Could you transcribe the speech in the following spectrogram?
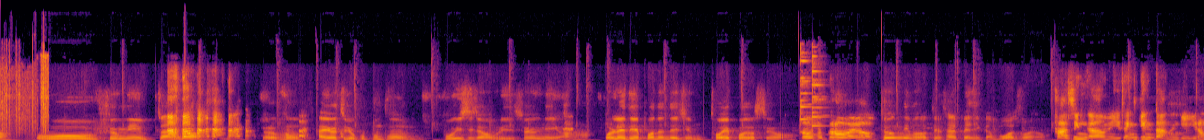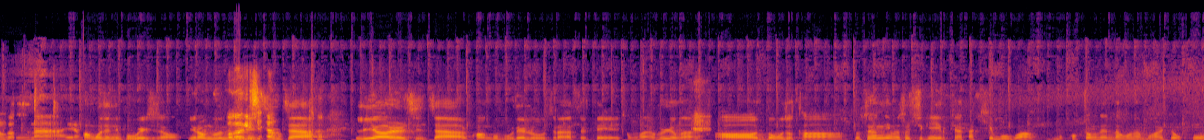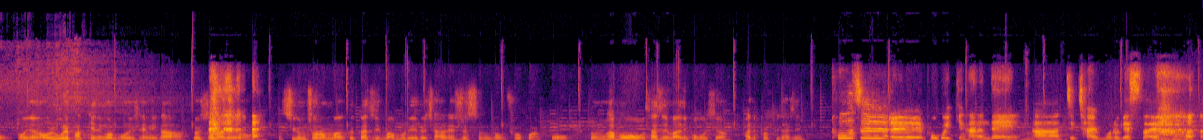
오 수영님 짱이다. 여러분 다이어트 욕구 뿜뿜. 보이시죠? 우리 소영님. 아 원래도 예뻤는데 지금 더 예뻐졌어요. 너무 부끄러워요. 소영님은 어때요? 살 빼니까 뭐가 좋아요? 자신감이 생긴다는 게 이런 거구나. 이런 거. 광고주님 보고 계시죠? 이런 보고 분들이 계시죠? 진짜 리얼 진짜 광고 모델로 들어갔을 때 정말 훌륭한 아 너무 좋다 또 소영님은 솔직히 이렇게 딱히 뭐막 뭐 걱정된다거나 뭐 할 게 없고 그냥 얼굴이 바뀌는 걸 보는 재미가 쏠쏠하네요 지금처럼만 끝까지 마무리를 잘 해주셨으면 너무 좋을 것 같고 좀 화보 사진 많이 보고 있어요? 바디 프로필 사진? 포즈를 보고 있긴 하는데 음. 아직 잘 모르겠어요.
